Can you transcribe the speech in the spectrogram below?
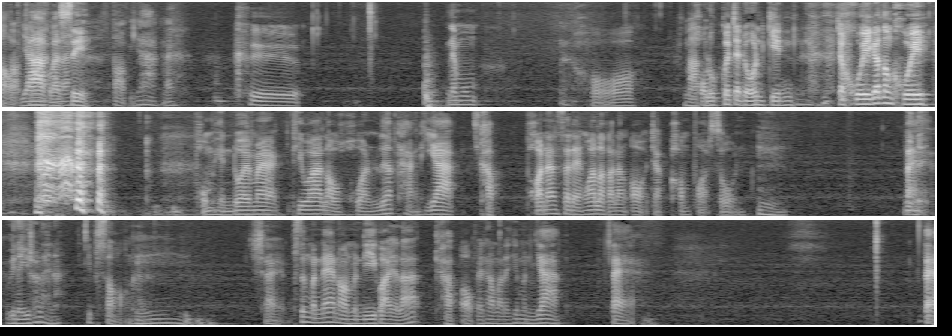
ตอบยากแล้วสิ ตอบยากนะ คือ ในมุมโหหมากผมลุกก็จะโดนกิน จะคุยก็ต้องคุย ผมเห็นด้วยมากที่ว่าเราควรเลือกทางที่ยากครับ เพราะนั่นแสดงว่าเรากำลังออกจากคอมฟอร์ z โซนอืมแต่วินวินอายุเท่าไหร่นะยี่สิบสองอืมใช่ ซึ่งมันแน่นอนมันดีกว่าอยู่แล้วครับออกไปทำอะไรที่มันยาก แต่ แต่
